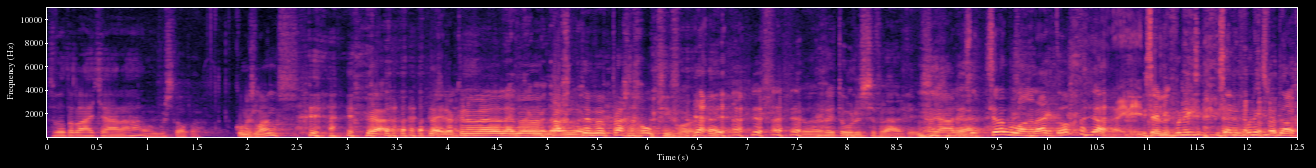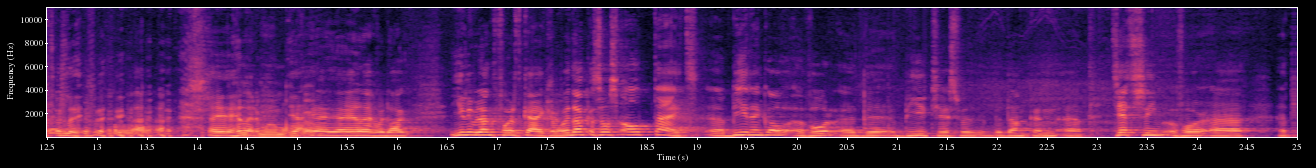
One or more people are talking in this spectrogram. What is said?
Dus wat raad je haar aan? Overstappen. Kom eens langs. ja. Nee, daar, kunnen we, daar hebben, we pracht, hebben we een prachtige optie voor. Ja, ja. Een retorische vraag is. Ja, dat is, ook belangrijk, toch? Ja, nee, nee, die, zijn niet voor niks, die zijn er voor niks bedacht in het leven. Hey, heel, nee, dat moet helemaal goed ja, ja, heel erg bedankt. Jullie bedankt voor het kijken. We bedanken zoals altijd uh, Bier Co voor uh, de biertjes. We bedanken uh, Jetstream voor het,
